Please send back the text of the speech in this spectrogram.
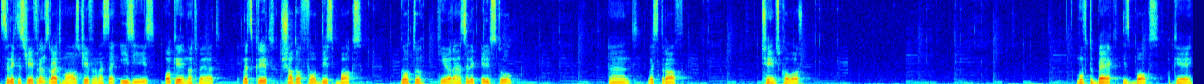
Select this keyframes right mouse keyframe and easy ease. Okay not bad. Let's create shadow for this box. Go to here and select ellipse tool. And let's draw change color. Move to back this box okay.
